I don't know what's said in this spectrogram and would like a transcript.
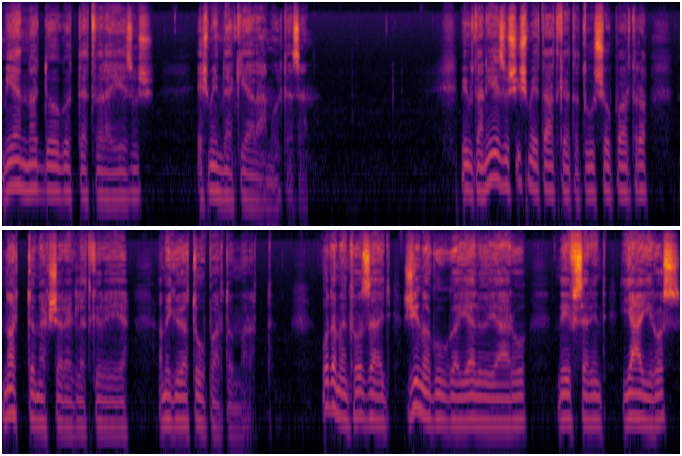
milyen nagy dolgot tett vele Jézus, és mindenki elámult ezen. Miután Jézus ismét átkelt a túlsó partra, nagy tömegsereg lett köréje, amíg ő a tóparton maradt. Oda ment hozzá egy zsinagógai előjáró, név szerint Jáirosz,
